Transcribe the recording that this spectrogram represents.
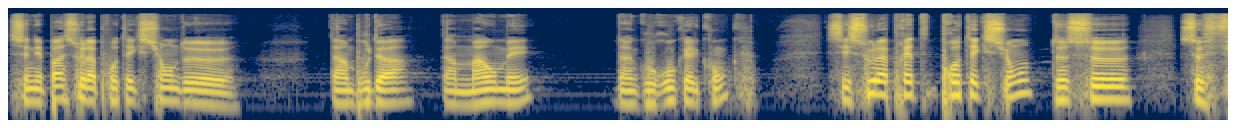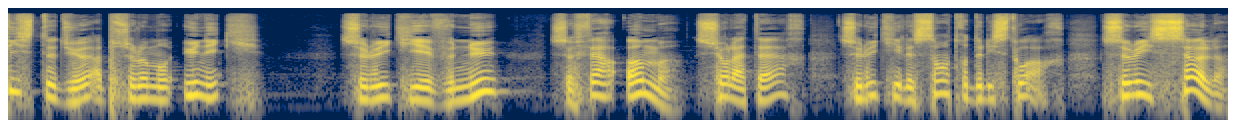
Ce n'est pas sous la protection d'un Bouddha, d'un Mahomet, d'un gourou quelconque. C'est sous la protection de ce, ce Fils de Dieu absolument unique, celui qui est venu se faire homme sur la terre, celui qui est le centre de l'histoire, celui seul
